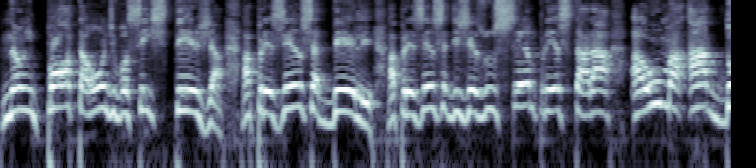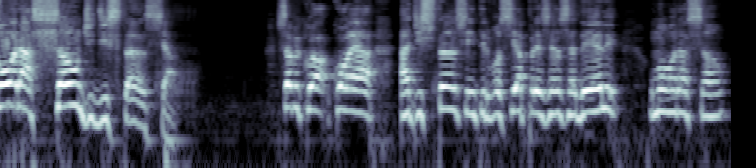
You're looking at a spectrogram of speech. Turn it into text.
Não importa onde você esteja, a presença dele, a presença de Jesus sempre estará a uma adoração de distância. Sabe qual, qual é a, a distância entre você e a presença dele? Uma oração.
